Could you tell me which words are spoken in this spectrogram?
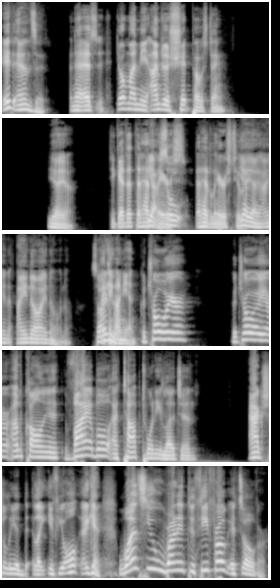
It ends it. And it's don't mind me. I'm just shit posting. Yeah, yeah. To get that, that had Yeah, layers. so- that had layers to Yeah, it. yeah, yeah. I know, I know, I know. So Like an anyway, onion. Control Warrior, Warrior. I'm calling it viable at top twenty legend. Actually, like if you all again, once you run into Thief Rogue, it's over.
